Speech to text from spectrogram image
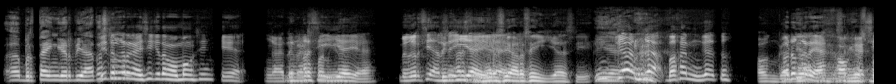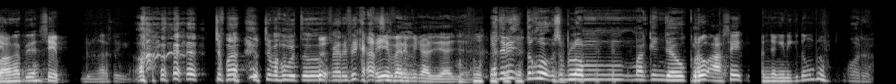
eh, bertengger di atas Dia denger gak sih kita ngomong sih? Kayak gak ada Denger respon sih gitu. iya ya. Denger sih harusnya Denger iya sih, ya. Iya sih harusnya iya sih. Iya. Enggak, enggak. Bahkan enggak tuh. Oh Oh denger ya? Oke, Serius sip. banget ya. Sip. Denger sih. cuma cuma butuh verifikasi. Iya verifikasi aja. Nah, jadi tunggu sebelum makin jauh ke Bro AC kencengin dikit dong bro. Waduh,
